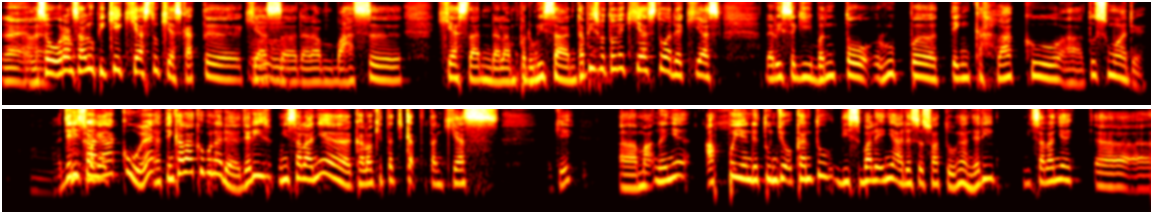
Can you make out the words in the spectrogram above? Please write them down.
Right, Ah, So orang selalu fikir kias tu kias kata, kias uh, dalam bahasa, kias dan dalam penulisan. Tapi sebetulnya kias tu ada kias dari segi bentuk, rupa, tingkah laku, uh, tu semua ada. Ah, Jadi Tingkah laku, eh? Tingkah laku pun ada. Jadi misalnya kalau kita cakap tentang kias, okay, uh, maknanya apa yang dia tunjukkan tu di sebaliknya ada sesuatu kan. Jadi misalnya uh,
